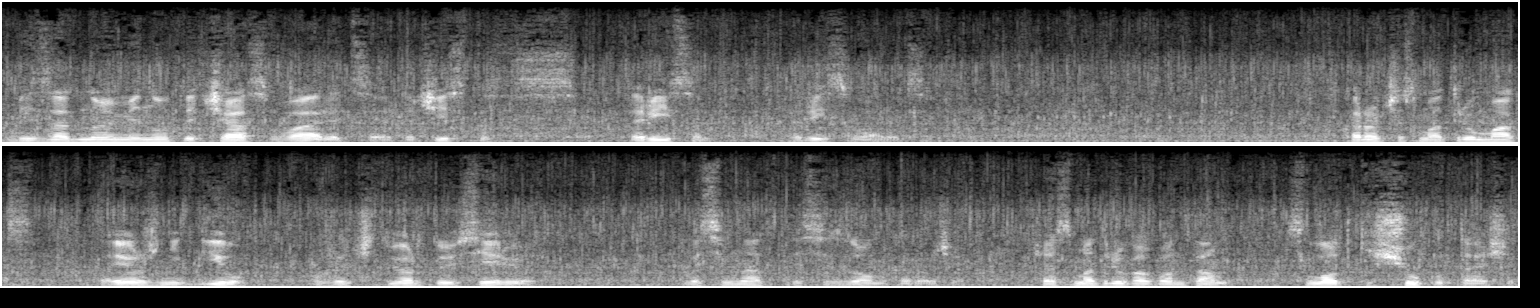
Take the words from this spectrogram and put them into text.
без одной минуты час варится. Это чисто с рисом. Рис варится. Короче, смотрю, Макс, таежник Гил, уже четвертую серию, 18 сезон, короче. Сейчас смотрю, как он там с лодки щуку тащит.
